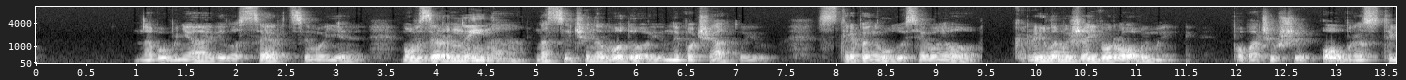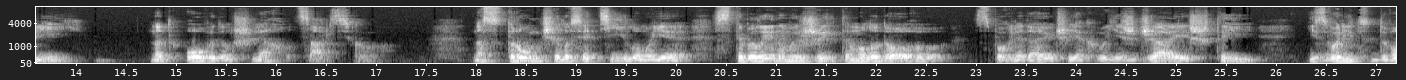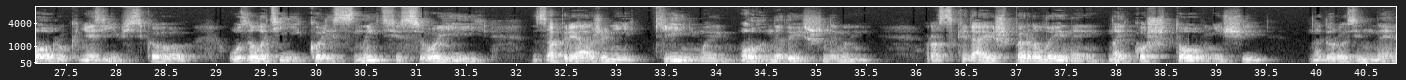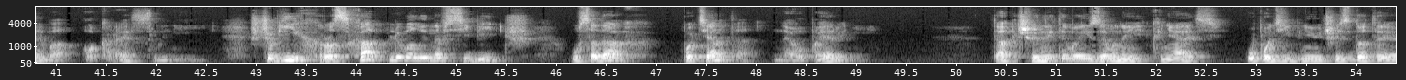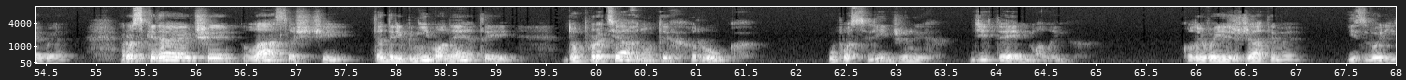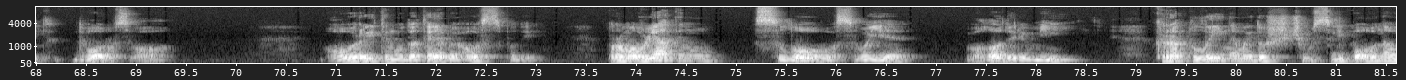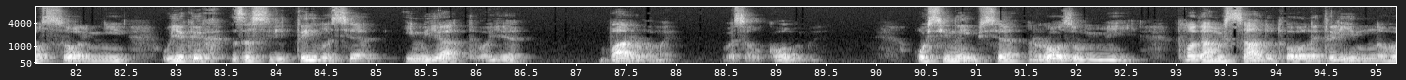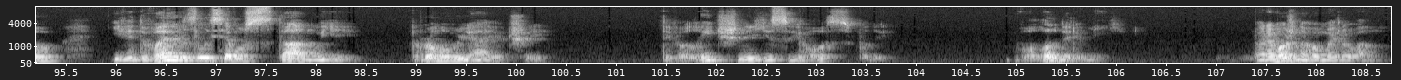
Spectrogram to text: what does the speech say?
Набубнявіло серце моє, мов зернина, насичена водою непочатою, стрепенулося воно крилами жайворовими, побачивши образ твій над овидом шляху царського. Наструмчилося тіло моє стебелинами жита молодого, споглядаючи, як виїжджаєш ти із воріт двору князівського у золотій колісниці своїй, запряженій кіньми вогнедишними, розкидаєш перлини найкоштовніші на дорозі неба окресленій, щоб їх розхаплювали на всі біч у садах потята неоперені. Так чинитиме і земний князь, уподібнюючись до тебе, розкидаючи ласощі та дрібні монети до протягнутих рук упосліджених дітей малих, коли виїжджатиме із воріт двору свого. Говоритиму до тебе, Господи, промовлятиму слово своє, володарю мій, краплинами дощу сліпого на осонні, у яких засвітилося ім'я Твоє, барвами веселковими. Осінився розум мій плодами саду Твого нетлінного, і відверзлися вуста мої, промовляючи. Ти величний єси, Господи, володарю мій. Переможного миру вам!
